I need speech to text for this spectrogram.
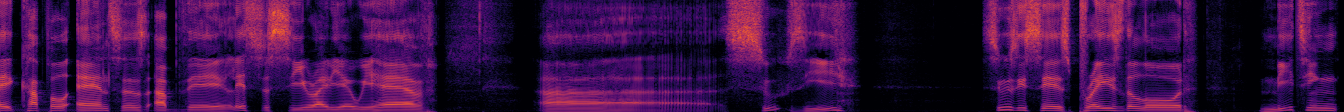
A couple answers up there. Let's just see right here. We have uh, Susie. Susie says, Praise the Lord. Meeting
